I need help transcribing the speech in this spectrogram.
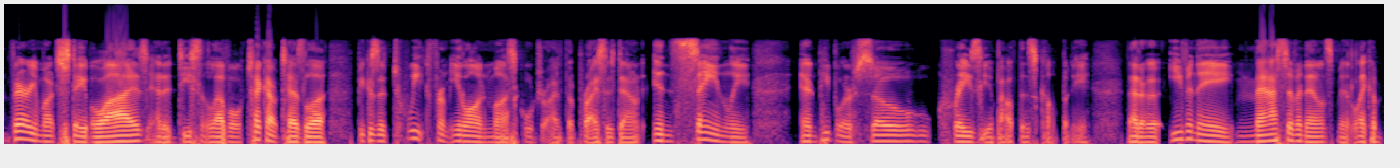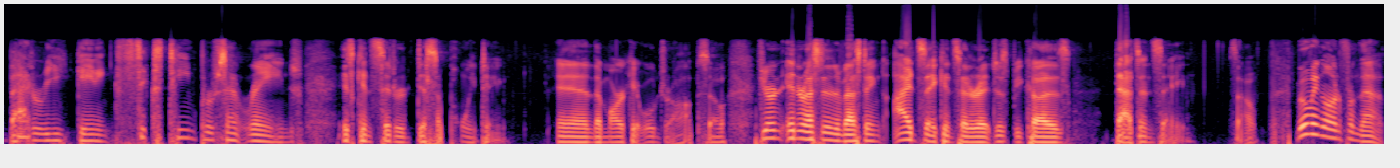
very much stabilize at a decent level, check out Tesla because a tweet from Elon Musk will drive the prices down insanely and people are so crazy about this company that a, even a massive announcement like a battery gaining 16% range is considered disappointing and the market will drop. So if you're interested in investing, I'd say consider it just because that's insane. So moving on from that,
